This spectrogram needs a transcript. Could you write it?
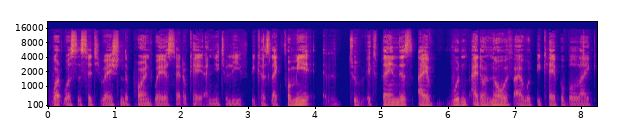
What was the situation? The point where you said, "Okay, I need to leave," because, like, for me to explain this, I wouldn't. I don't know if I would be capable, like,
